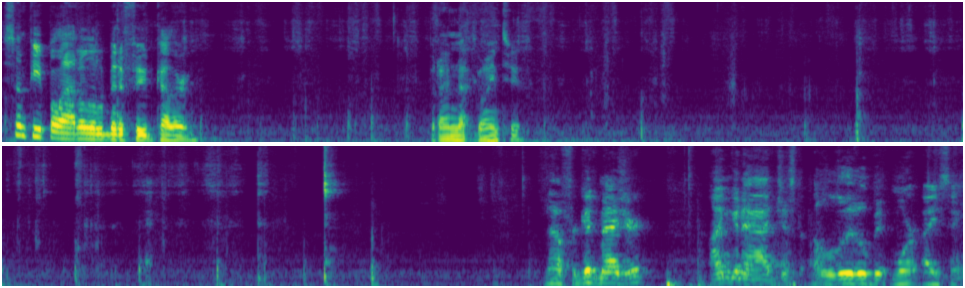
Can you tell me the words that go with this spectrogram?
Some people add a little bit of food coloring. But I'm not going to. Now for good measure, I'm going to add just a little bit more icing.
